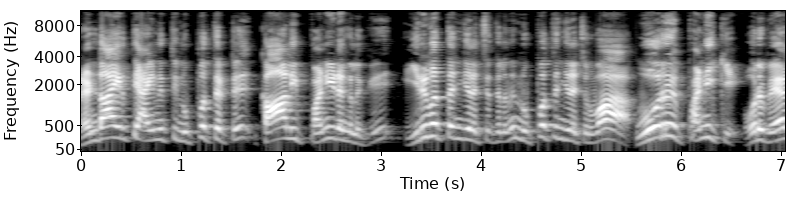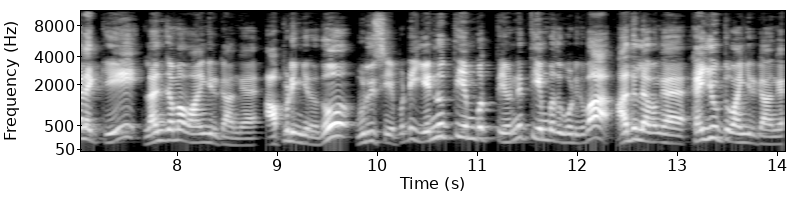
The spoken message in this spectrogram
ரெண்டாயிரத்தி ஐநூத்தி முப்பத்தெட்டு காலி பணியிடங்களுக்கு இருபத்தஞ்சு லட்சத்துல இருந்து முப்பத்தஞ்சு லட்சம் ரூபாய் ஒரு பணிக்கு ஒரு வேலைக்கு லஞ்சமா வாங்கியிருக்காங்க. அப்படிங்கிறதும் உறுதி செய்யப்பட்டு எண்ணூத்தி எண்பத்தி எண்ணூத்தி எண்பது கோடி ரூபாய் அதுல அவங்க கையூட்டு வாங்கியிருக்காங்க.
